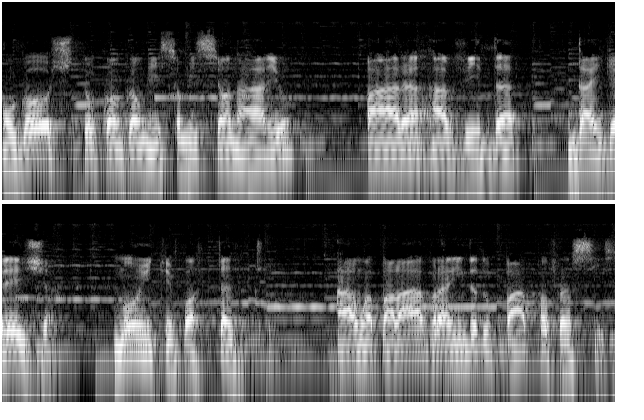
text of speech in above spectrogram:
o gosto, o compromisso missionário para a vida da igreja. Muito importante. Há uma palavra ainda do Papa Francisco.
